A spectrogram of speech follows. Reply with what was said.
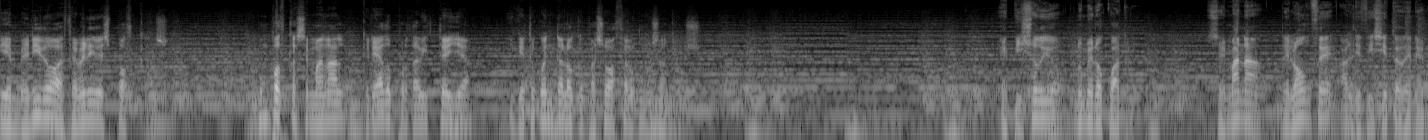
Bienvenido a Efemérides Podcast, un podcast semanal creado por David Tella y que te cuenta lo que pasó hace algunos años. Episodio número 4, semana del 11 al 17 de enero.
